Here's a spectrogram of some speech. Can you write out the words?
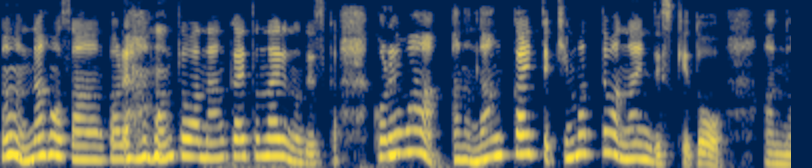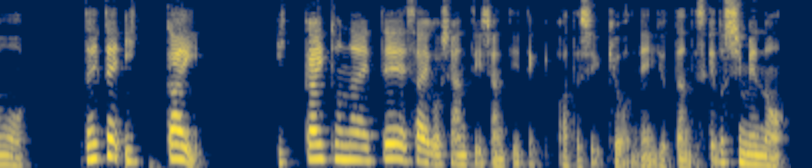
うん、なほさん、これは本当は何回唱えるのですか？これは、あの、何回って決まってはないんですけど、あの、だいたい1回、1回唱えて、最後、シャンティシャンティって私今日ね、言ったんですけど、締めの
